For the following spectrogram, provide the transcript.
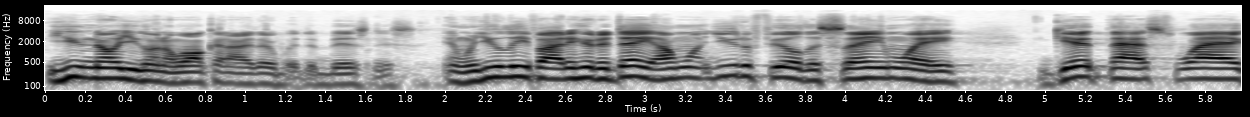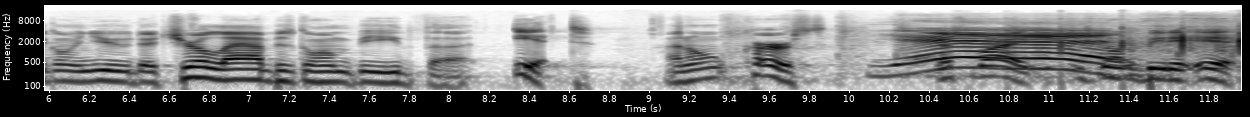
you know you're going to walk out of there with the business. And when you leave out of here today, I want you to feel the same way. Get that swag on you that your lab is going to be the it. I don't curse. Yeah. That's right. It's going to be the it.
